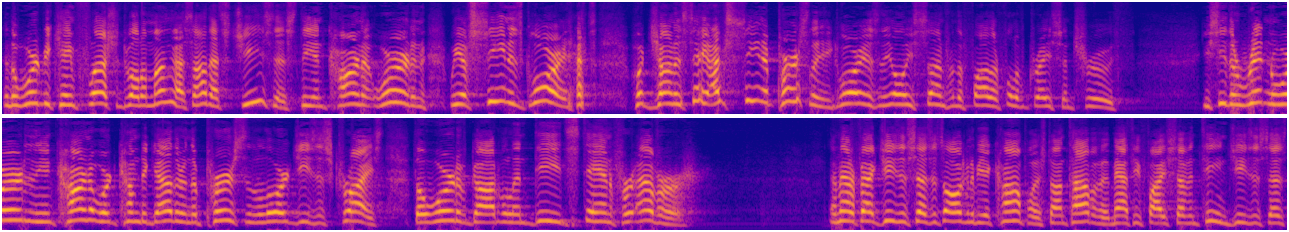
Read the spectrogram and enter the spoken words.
And the Word became flesh and dwelt among us. Ah, that's Jesus, the incarnate Word. And we have seen His glory. That's what John is saying. I've seen it personally. Glory is the only Son from the Father, full of grace and truth. You see, the written Word and the incarnate Word come together in the person of the Lord Jesus Christ. The Word of God will indeed stand forever. As a matter of fact, Jesus says it's all going to be accomplished on top of it. Matthew 5 17, Jesus says,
